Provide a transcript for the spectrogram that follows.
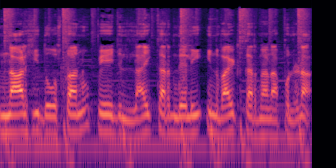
ਨਾਲ ਹੀ ਦੋਸਤਾਂ ਨੂੰ ਪੇਜ ਲਾਈਕ ਕਰਨ ਦੇ ਲਈ ਇਨਵਾਈਟ ਕਰਨਾ ਨਾ ਭੁੱਲਣਾ।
